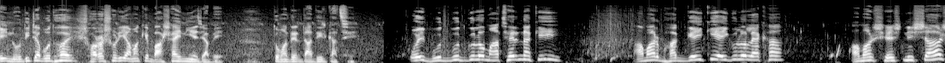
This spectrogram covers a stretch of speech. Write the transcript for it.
এই নদীটা বোধহয় সরাসরি আমাকে বাসায় নিয়ে যাবে, তোমাদের দাদির কাছে। ওই বুদবুদগুলো মাছের নাকি? আমার ভাগ্যেই কি এইগুলো লেখা? আমার শেষ নিঃশ্বাস?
